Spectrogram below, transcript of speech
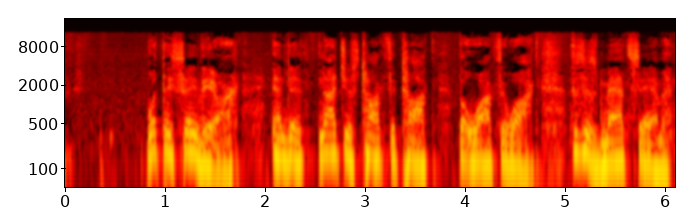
what they say they are and to not just talk the talk, but walk the walk. This is Matt Salmon.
